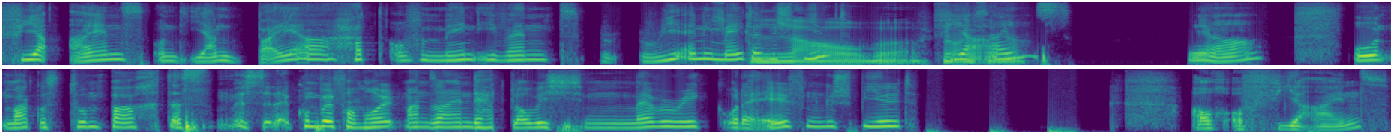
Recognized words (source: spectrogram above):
4-1 und Jan Bayer hat auf dem Main Event Reanimator gespielt. glaube, ich bin mir nicht sicher. 4-1. Ja. Und Markus Tumpach, das müsste der Kumpel vom Holtmann sein, der hat, glaube ich, Maverick oder Elfen gespielt. Auch auf 4-1.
